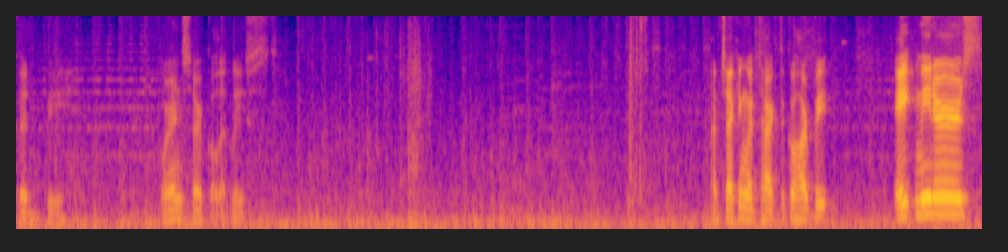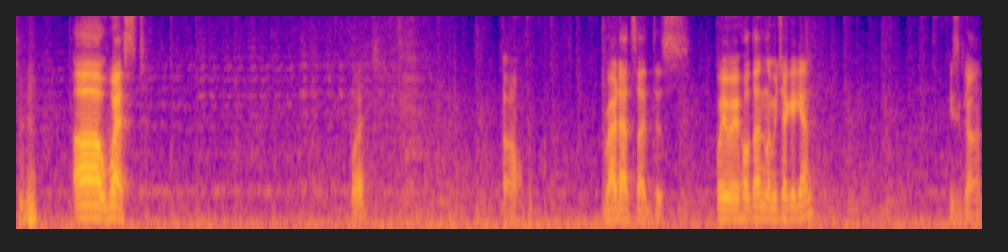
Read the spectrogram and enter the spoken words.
Could be. We're in circle at least. I'm checking with tactical heartbeat. Eight meters. Mhm. Uh, west. What? Oh. Right outside this. Wait, wait, hold on. Let me check again. He's gone.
